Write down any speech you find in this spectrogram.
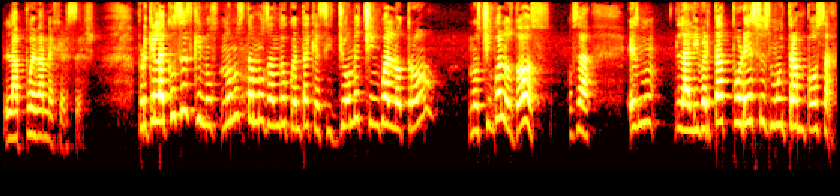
la puedan ejercer. Porque la cosa es que no nos estamos dando cuenta que si yo me chingo al otro, nos chingo a los dos. O sea, es la libertad por eso es muy tramposa.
